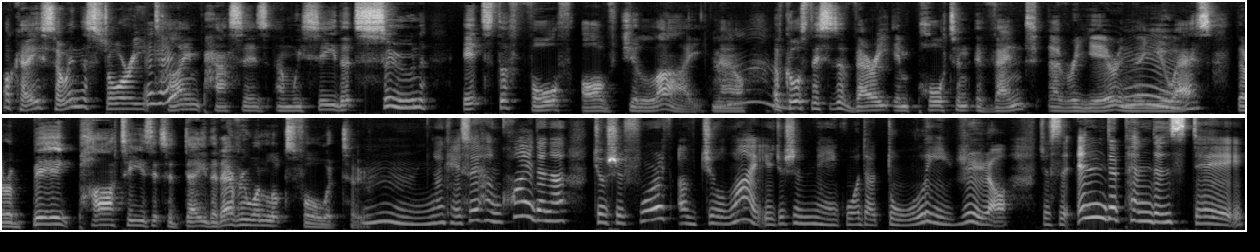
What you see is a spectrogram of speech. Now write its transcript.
Okay, so in the story, mm -hmm. time passes and we see that soon it's the 4th of July. Now, ah. of course, this is a very important event every year in mm. the US. There are big parties. It's a day that everyone looks forward to. 嗯，OK，所以很快的呢，就是 Fourth of July，也就是美国的独立日哦，就是 Independence Day。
